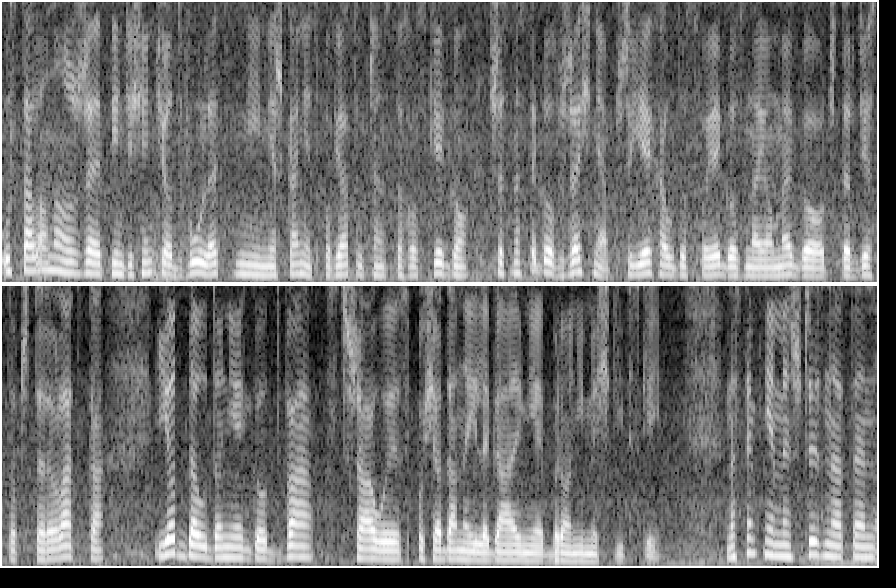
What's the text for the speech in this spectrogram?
Ustalono, że 52-letni mieszkaniec powiatu częstochowskiego 16 września przyjechał do swojego znajomego 44-latka i oddał do niego dwa strzały z posiadanej legalnie broni myśliwskiej. Następnie mężczyzna ten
